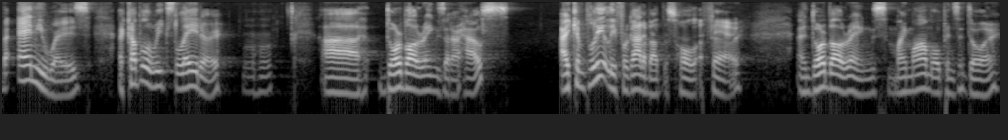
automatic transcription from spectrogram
But anyways, a couple of weeks later, uh, doorbell rings at our house. I completely forgot about this whole affair. And doorbell rings. My mom opens the door.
